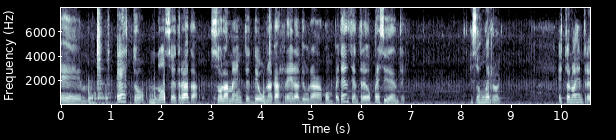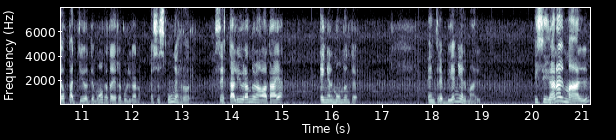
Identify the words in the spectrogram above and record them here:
esto no se trata solamente de una carrera, de una competencia entre dos presidentes. Eso es un error. Esto no es entre dos partidos, demócratas y republicanos. Eso es un error. Se está librando una batalla en el mundo entero. Entre el bien y el mal. Y si gana el mal,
